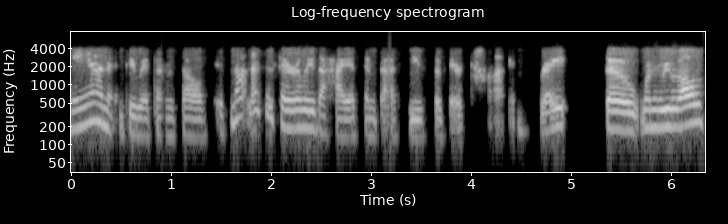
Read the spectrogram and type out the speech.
can do it themselves, it's not necessarily the highest and best use of their time, right? So when we all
